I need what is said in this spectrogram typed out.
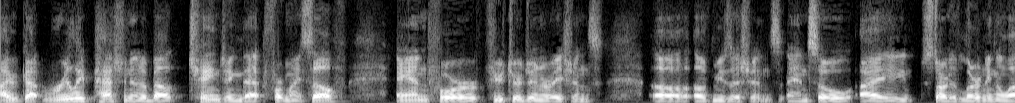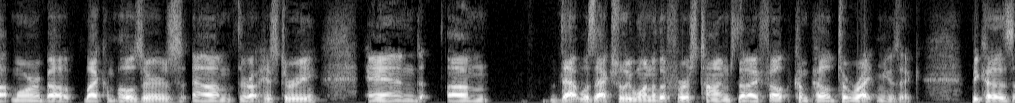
I got really passionate about changing that for myself and for future generations uh, of musicians. And so I started learning a lot more about Black composers um, throughout history. And um, that was actually one of the first times that I felt compelled to write music because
